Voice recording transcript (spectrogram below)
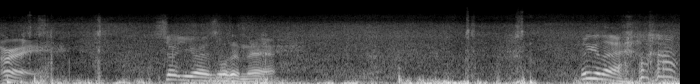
All right, show you guys what I'm at. Look at that.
